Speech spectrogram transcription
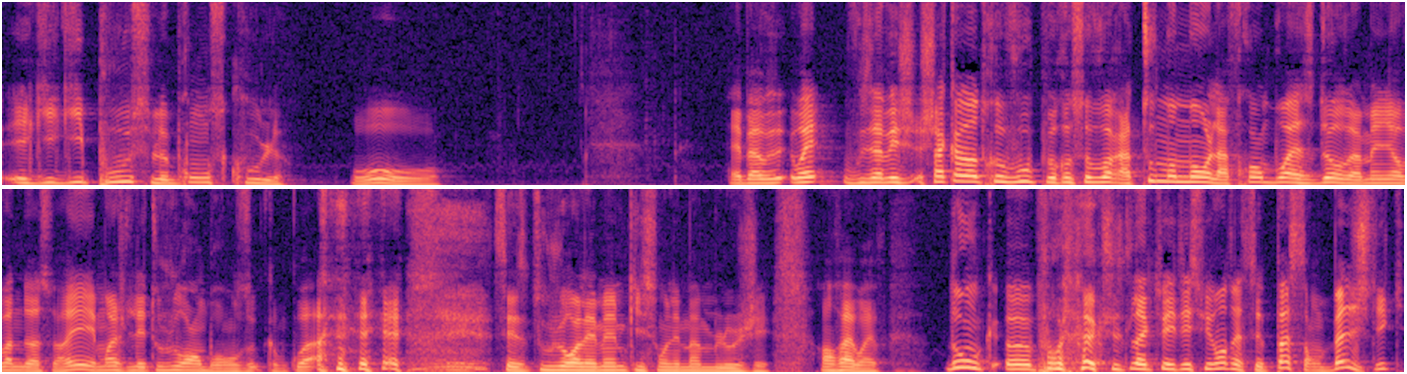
et Guigui pousse, le bronze coule. Oh. Eh ben, ouais, vous avez chacun d'entre vous peut recevoir à tout moment la framboise d'or de la meilleure vanne de la soirée, et moi je l'ai toujours en bronze, comme quoi c'est toujours les mêmes qui sont les mêmes logés. Enfin bref. Donc, euh, pour l'ac- l'actualité suivante, elle se passe en Belgique,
